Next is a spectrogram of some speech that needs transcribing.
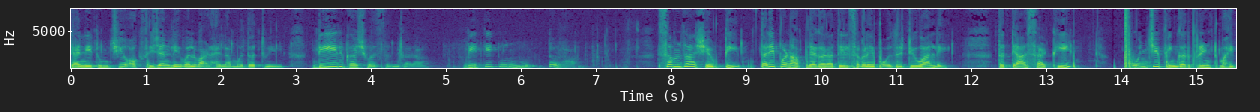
त्याने तुमची ऑक्सिजन लेवल वाढायला मदत होईल. दीर्घ श्वसन करा. भीतीतून मुक्त व्हा. समजा शेवटी तरी पण आपल्या घरातील सगळे पॉझिटिव्ह आले तर त्यासाठी फोनची फिंगरप्रिंट माहीत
